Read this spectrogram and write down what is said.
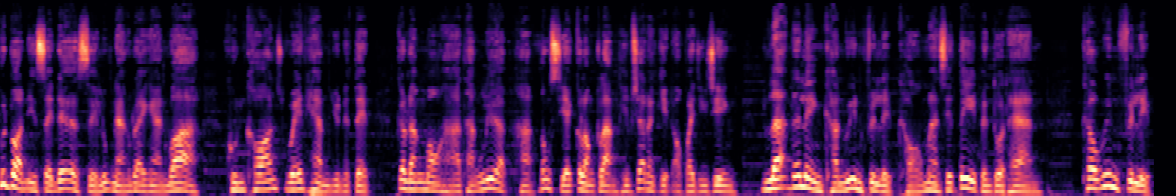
ฟุตบอลอินไซเดอร์สื่อลูกหนังรายงานว่า คุณคอนส์เวสต์แฮมยูไนเต็ดกำลังมองหาทางเลือกหากต้องเสียกลองกลางทีมชาติอังกฤษออกไปจริง ๆ และได้เล็งคันวินฟิลิปของแมนซิตี้เป็นตัวแทนคาวินฟิลิป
